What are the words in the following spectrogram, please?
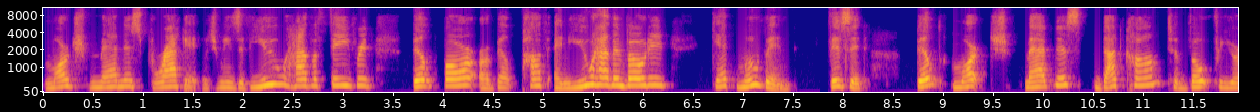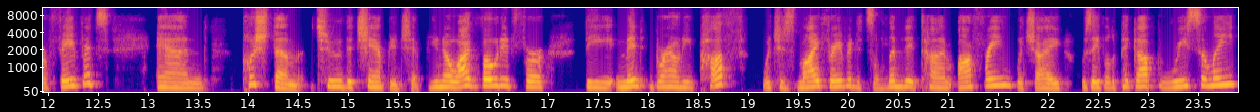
March Madness bracket, which means if you have a favorite Built Bar or Built Puff and you haven't voted, get moving. Visit builtmarchmadness.com to vote for your favorites and push them to the championship. You know, I voted for the mint brownie puff, which is my favorite. It's a limited time offering, which I was able to pick up recently.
